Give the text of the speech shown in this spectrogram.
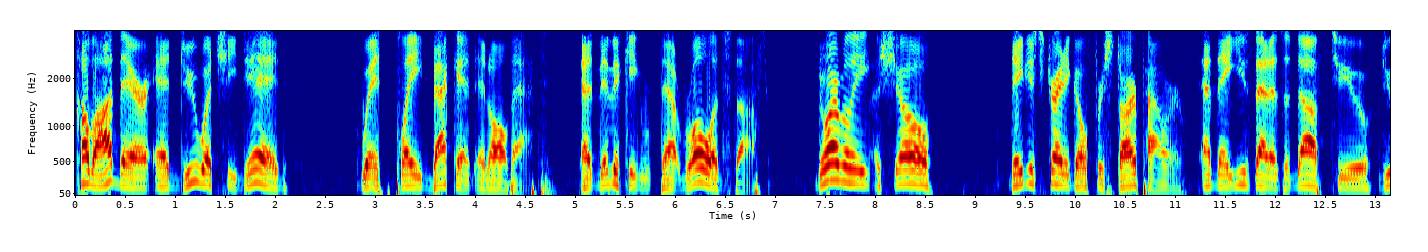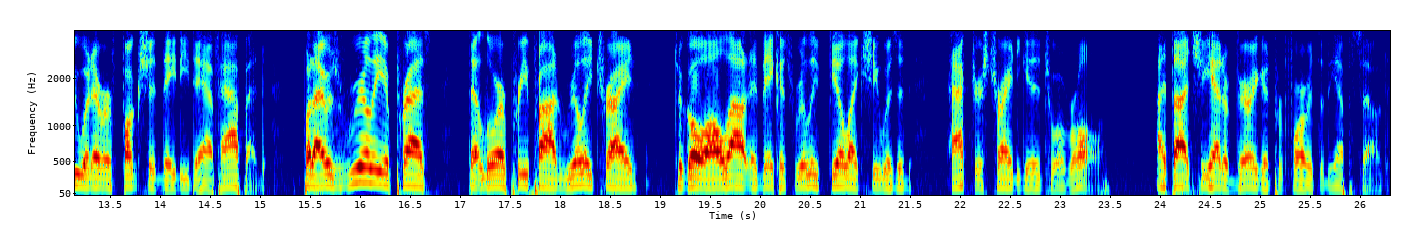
come on there and do what she did with playing Beckett and all that, and mimicking that role and stuff. Normally, a show, they just try to go for star power, and they use that as enough to do whatever function they need to have happen. But I was really impressed that Laura Prepon really tried to go all out and make us really feel like she was an actress trying to get into a role. I thought she had a very good performance in the episode.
